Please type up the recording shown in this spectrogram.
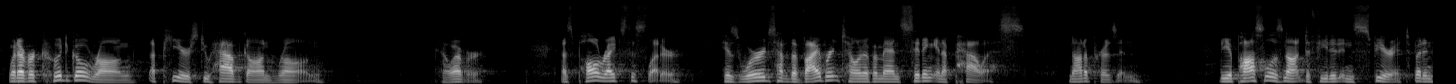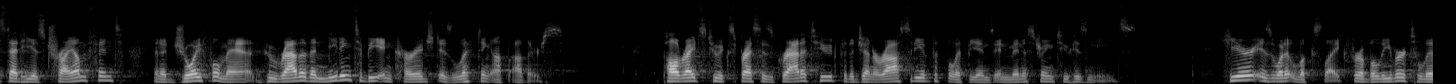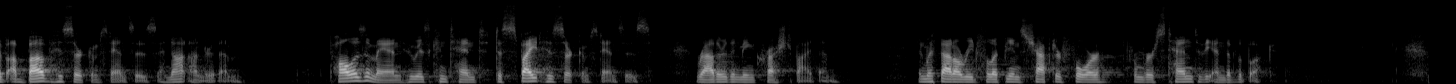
Whatever could go wrong appears to have gone wrong. However, as Paul writes this letter, his words have the vibrant tone of a man sitting in a palace, not a prison. The apostle is not defeated in spirit, but instead he is triumphant and a joyful man who, rather than needing to be encouraged, is lifting up others. Paul writes to express his gratitude for the generosity of the Philippians in ministering to his needs. Here is what it looks like for a believer to live above his circumstances and not under them. Paul is a man who is content despite his circumstances rather than being crushed by them. And with that, I'll read Philippians chapter 4 from verse 10 to the end of the book.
